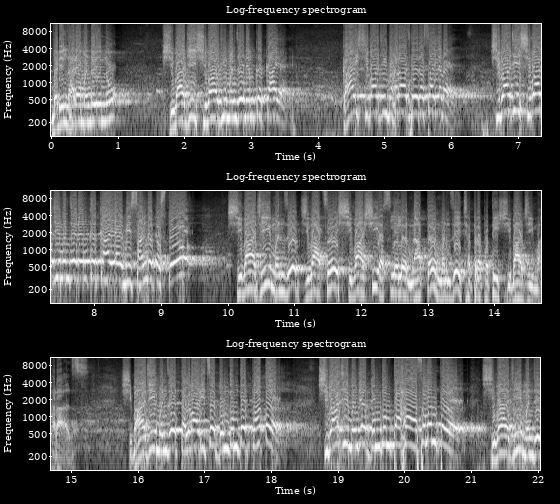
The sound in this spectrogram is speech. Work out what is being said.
वडीलधाऱ्या मंडळींनो शिवाजी शिवाजी म्हणजे नेमकं काय आहे? काय शिवाजी महाराज हे रसायन आहे? शिवाजी शिवाजी म्हणजे नेमकं काय आहे? मी सांगत असतो शिवाजी म्हणजे जीवाचं शिवाशी असलेलं नातं म्हणजे छत्रपती शिवाजी महाराज. शिवाजी म्हणजे तलवारीचं दुमदुमत पात शिवाजी म्हणजे दुमदुमता हा असमंत. शिवाजी म्हणजे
